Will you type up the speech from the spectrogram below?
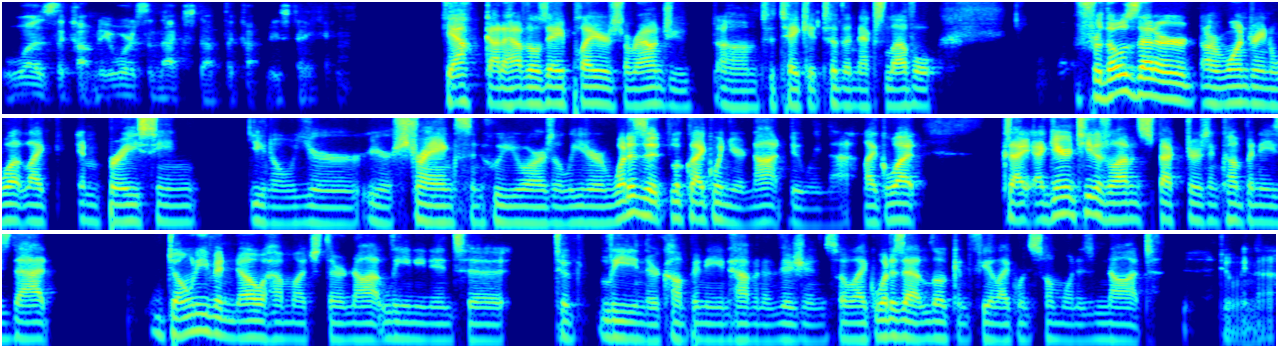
was the company where's the next step the company's taking. Yeah got to have those a players around you um, to take it to the next level. For those that are are wondering what like embracing you know your your strengths and who you are as a leader what does it look like when you're not doing that? Like what because I, I guarantee there's a lot of inspectors and companies that don't even know how much they're not leaning into to leading their company and having a vision so like what does that look and feel like when someone is not doing that?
